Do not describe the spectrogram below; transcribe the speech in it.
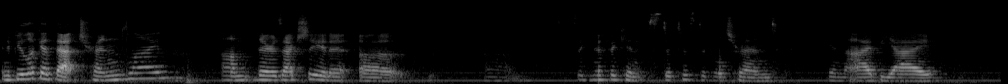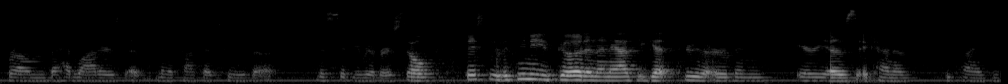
And if you look at that trend line, um, there's actually an, a, a um, significant statistical trend in the IBI from the headwaters of Minnetonka to the Mississippi River. So basically, the community is good, and then as you get through the urban areas, it kind of declines and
